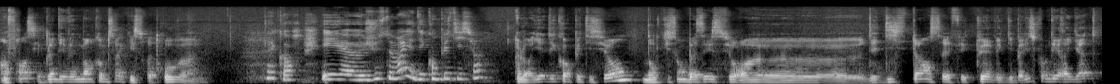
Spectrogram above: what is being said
En France, il y a plein d'événements comme ça qui se retrouvent. D'accord. Et justement, il y a des compétitions? Alors il y a des compétitions donc qui sont basées sur euh, des distances à effectuer avec des balises, comme des régates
